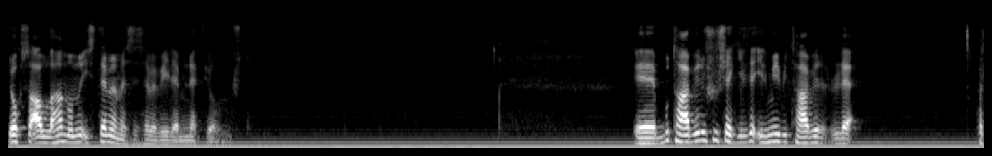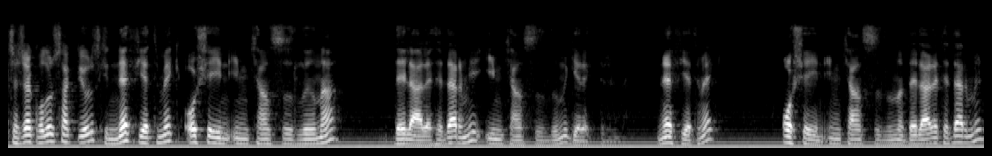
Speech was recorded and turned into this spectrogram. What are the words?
Yoksa Allah'ın onu istememesi sebebiyle mi nef yolunmuştur? Ee, bu tabiri şu şekilde ilmi bir tabirle açacak olursak diyoruz ki nef yetmek o şeyin imkansızlığına delalet eder mi? İmkansızlığını gerektirir mi? Nef yetmek o şeyin imkansızlığına delalet eder mi?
